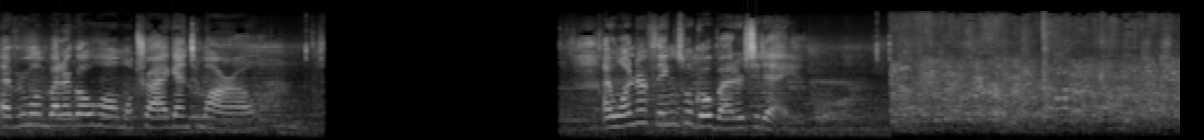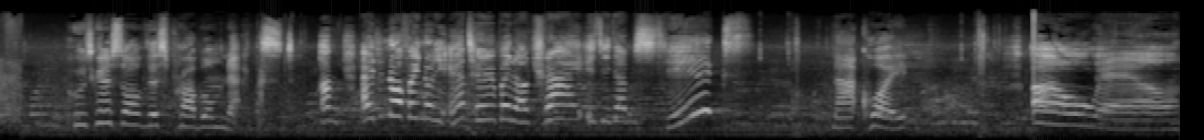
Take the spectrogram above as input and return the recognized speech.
Everyone better go home. We'll try again tomorrow. I wonder if things will go better today. Who's gonna solve this problem next? Um, I don't know if I know the answer, but I'll try. Is it um six? Not quite. Oh well.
